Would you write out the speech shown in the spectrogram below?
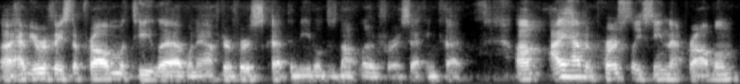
Uh, have you ever faced a problem with TLAB when after first cut, the needle does not load for a second cut? Um, I haven't personally seen that problem.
